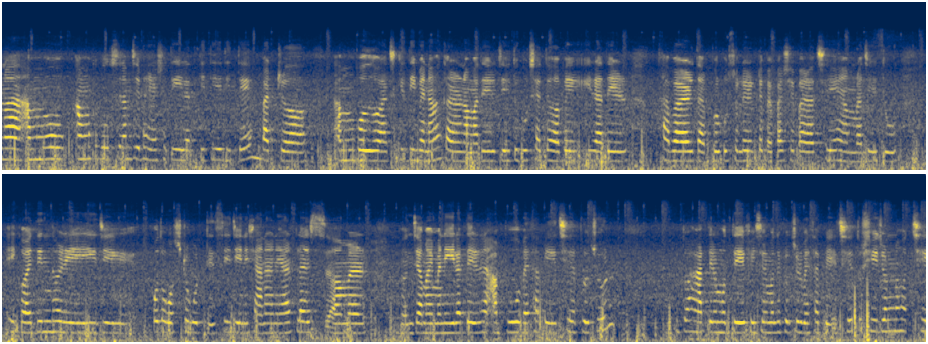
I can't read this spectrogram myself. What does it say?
এখন আম্মু, আম্মুকে বলছিলাম যে ভাইয়ার সাথে এই রাতকে দিয়ে দিতে বাট আম্মু বলল আজকে দিবে না, কারণ আমাদের যেহেতু গুছাতে হবে, ইরাদের খাবার, তারপর গোসলের একটা ব্যাপার স্যাপার আছে, আমরা যেহেতু এই কয়েকদিন ধরে এই যে কত কষ্ট করতেছি জিনিস আনা নেওয়ার প্লাস আমার জামাই মানে ইরাতের আপু ব্যথা পেয়েছে প্রচুর, তো হাতের মধ্যে ফেসের মধ্যে প্রচুর ব্যথা পেয়েছে, তো সেই জন্য হচ্ছে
